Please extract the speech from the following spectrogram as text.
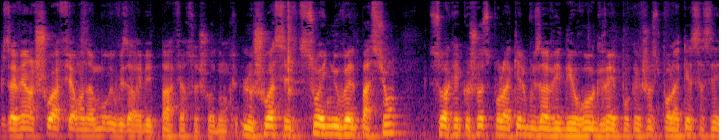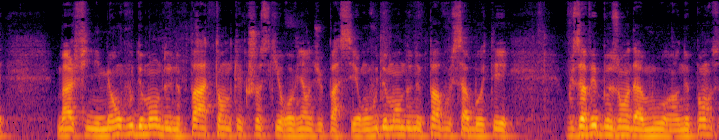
vous avez un choix à faire en amour et vous n'arrivez pas à faire ce choix. Donc le choix, c'est soit une nouvelle passion, soit quelque chose pour laquelle vous avez des regrets, pour quelque chose pour laquelle ça s'est mal fini. Mais on vous demande de ne pas attendre quelque chose qui revient du passé. On vous demande de ne pas vous saboter. Vous avez besoin d'amour. Hein. Ne pense...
